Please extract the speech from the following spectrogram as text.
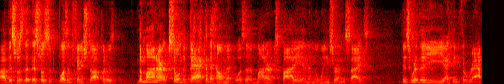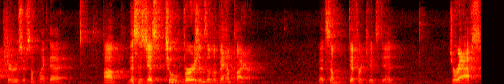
Uh, this was the, this was wasn't finished off, but it was the monarch. So in the back of the helmet was a monarch's body, and then the wings are on the sides. This were the I think the raptors or something like that. Um, this is just two versions of a vampire that some different kids did. Giraffes.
